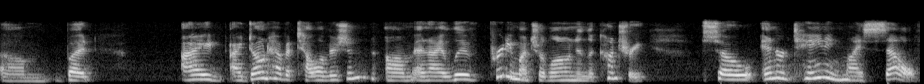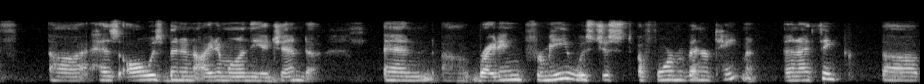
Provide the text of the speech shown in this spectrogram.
Um, but I, I don't have a television um, and I live pretty much alone in the country. So entertaining myself uh, has always been an item on the agenda. And uh, writing for me was just a form of entertainment and I think uh,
